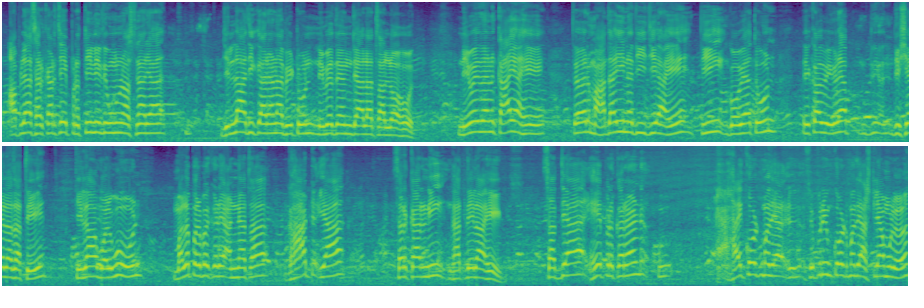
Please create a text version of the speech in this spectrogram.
आपल्या सरकारचे प्रतिनिधी म्हणून असणाऱ्या जिल्हा अधिकाऱ्यांना भेटून निवेदन द्यायला चाललो आहोत. निवेदन काय आहे? तर महादाई नदी जी आहे ती गोव्यातून एका वेगळ्या दि- दिशेला जाते. तिला वळवून मलप्रभेकडे आणण्याचा घाट या सरकारने घातलेला आहे. सध्या हे प्रकरण हायकोर्टमध्ये सुप्रीम कोर्टमध्ये असल्यामुळं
